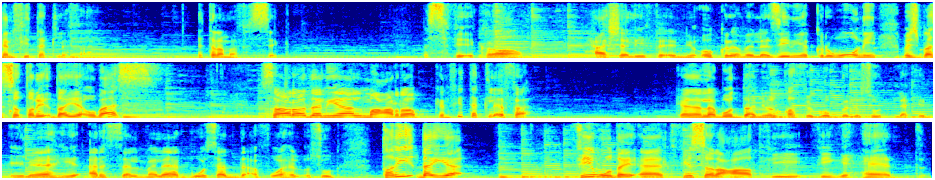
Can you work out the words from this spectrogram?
كان في تكلفة. اترمى في السجن. بس في إكرام حاشا لي فإني أكرم الذين يكرموني. مش بس طريق ضيق وبس. صار دانيال مع الرب كان في تكلفة. كان لابد أن يلقى في جب الأسود لكن إلهي أرسل ملاك وسد أفواه الأسود. طريق ضيق في مضايقات في صراعات في في جهاد.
